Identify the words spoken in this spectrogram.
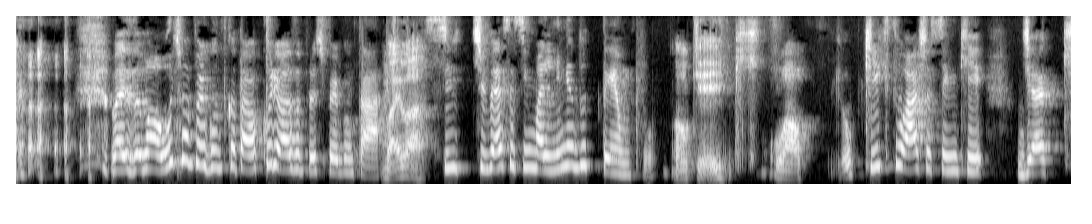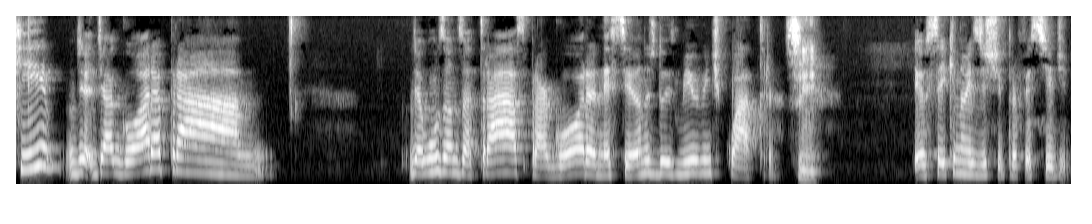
Mas uma última pergunta que eu tava curiosa para te perguntar. Vai lá. Se tivesse assim uma linha do tempo. Ok. Uau. O que que tu acha assim que de aqui, de, de agora para de alguns anos atrás para agora, nesse ano de 2024? Sim. Eu sei que não existe profecia de,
